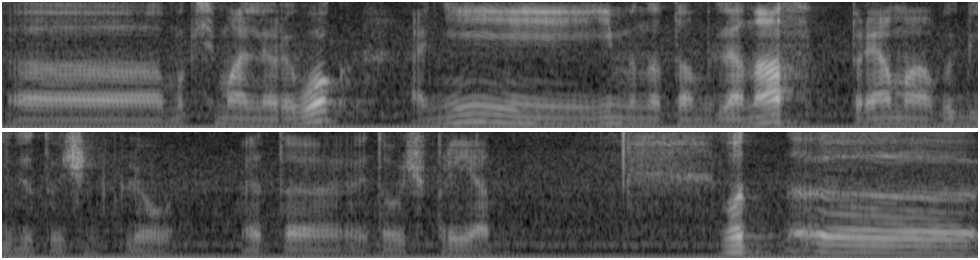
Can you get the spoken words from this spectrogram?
э, максимальный рывок, они именно там для нас прямо выглядят очень клево. Это, это очень приятно. Вот, э,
